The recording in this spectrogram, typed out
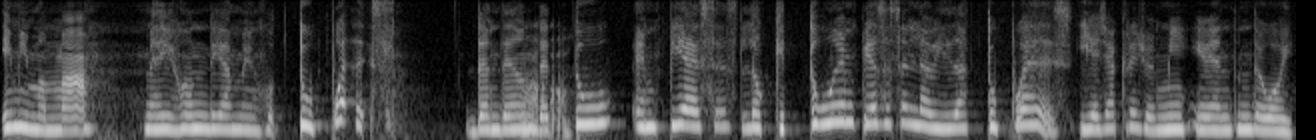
Y mi mamá me dijo un día, me dijo, tú puedes. Desde donde Wow. tú empieces, lo que tú empieces en la vida, tú puedes. Y ella creyó en mí y ven dónde voy.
